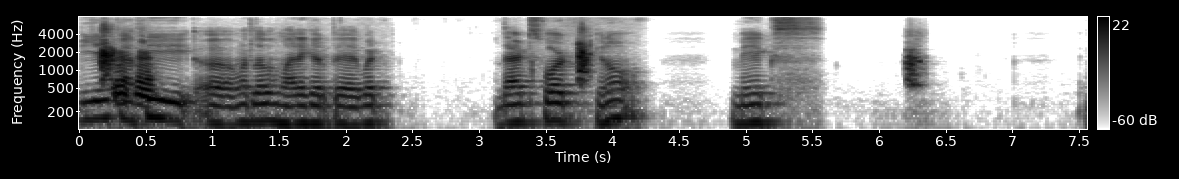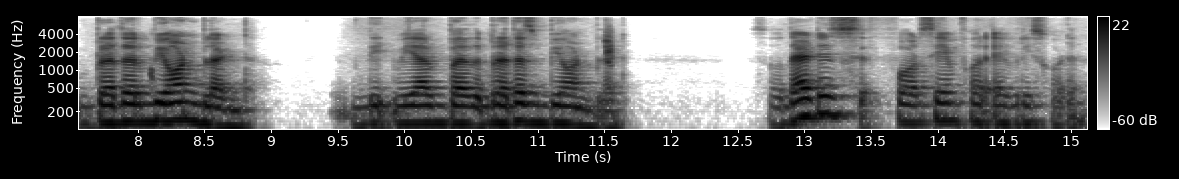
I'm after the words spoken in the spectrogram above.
ये काफ़ी uh, मतलब हमारे घर पे है। But that's what you know makes brother beyond blood we are brothers beyond blood so that is for same for every squadron.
